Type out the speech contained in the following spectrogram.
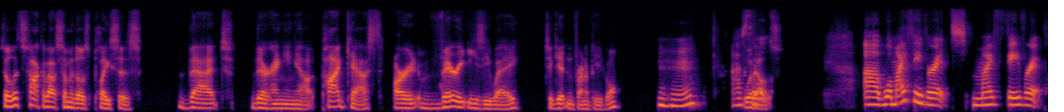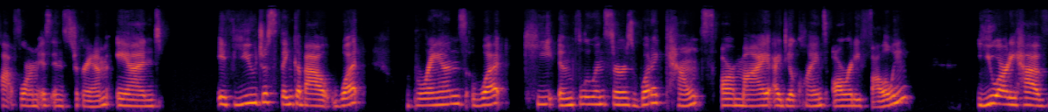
So let's talk about some of those places that they're hanging out. Podcasts are a very easy way to get in front of people. Mm-hmm. Absolutely. What else? Uh, well, my favorite, my favorite platform is Instagram, and if you just think about what brands, what key influencers, what accounts are my ideal clients already following, you already have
